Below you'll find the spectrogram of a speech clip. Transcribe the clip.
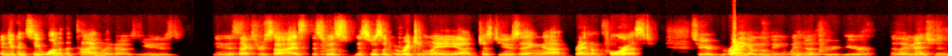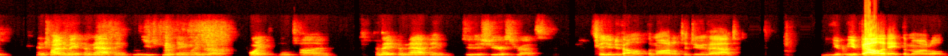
And you can see one of the time windows used in this exercise. This was this was originally uh, just using uh, random forest. So you're running a moving window through here, as I mentioned, and trying to make a mapping for each moving window point in time to make the mapping to the shear stress. So you develop the model to do that. You, you validate the model,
